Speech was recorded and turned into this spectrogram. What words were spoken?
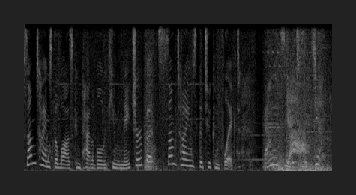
Sometimes the law is compatible with human nature, but sometimes the two conflict. Balancing the two.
